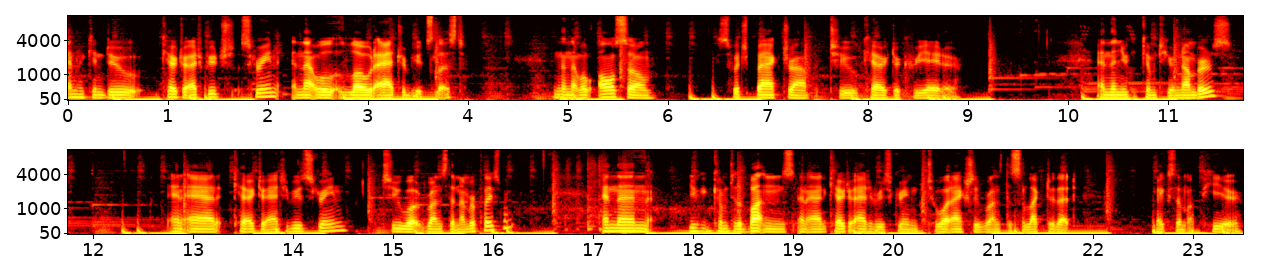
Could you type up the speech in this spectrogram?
and we can do character attributes screen and that will load attributes list. And then that will also switch backdrop to character creator. And then you can come to your numbers and add character attribute screen to what runs the number placement. And then you can come to the buttons and add character attribute screen to what actually runs the selector that makes them appear.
